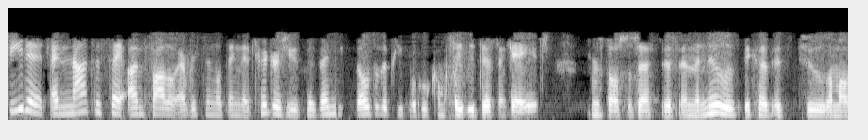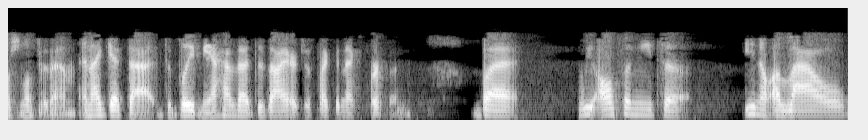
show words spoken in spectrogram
feed it and not to say unfollow every single thing that triggers you because then those are the people who completely disengage from social justice and the news because it's too emotional for them. And I get that. Believe me, I have that desire just like the next person. But we also need to, you know, allow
